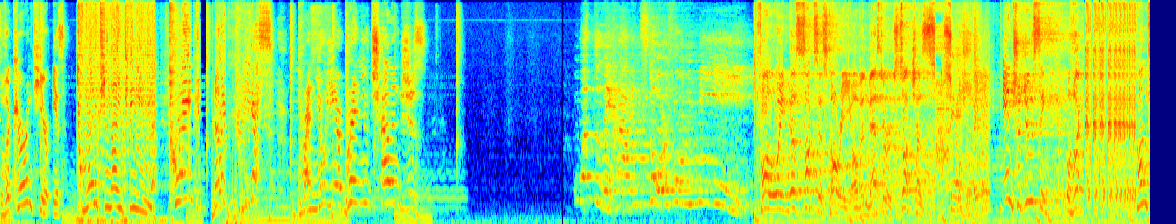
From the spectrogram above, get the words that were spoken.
The current year is 2019. 2019. Yes, brand new year, brand new challenges. What do they have in store for me? Following the success story of investors such as... Introducing the Hunt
